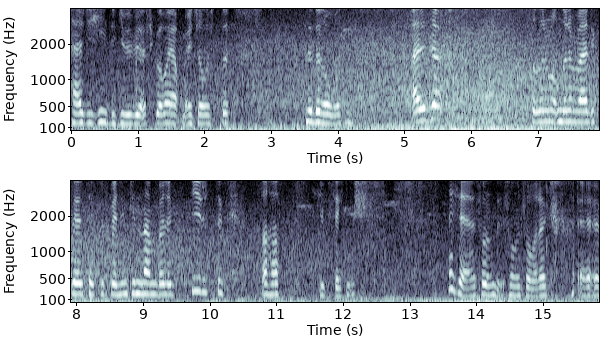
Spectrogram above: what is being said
tercihiydi gibi bir açıklama yapmaya çalıştı. Neden olmasın? Ayrıca sanırım onların verdikleri teklif benimkinden böyle bir tık daha yüksekmiş. Neyse yani sorun değil sonuç olarak e,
